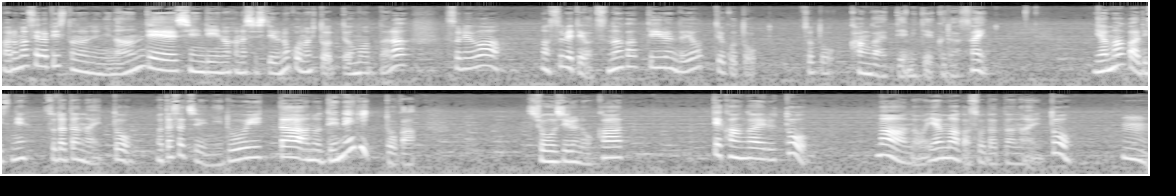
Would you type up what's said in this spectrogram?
アロマセラピストなのになんで森林の話してるのこの人って思ったらそれは、まあ、全てがつながっているんだよっていうことをちょっと考えてみてください。山がですね育たないと私たちにどういったあのデメリットが生じるのかって考えるとまああの山が育たないとうん、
